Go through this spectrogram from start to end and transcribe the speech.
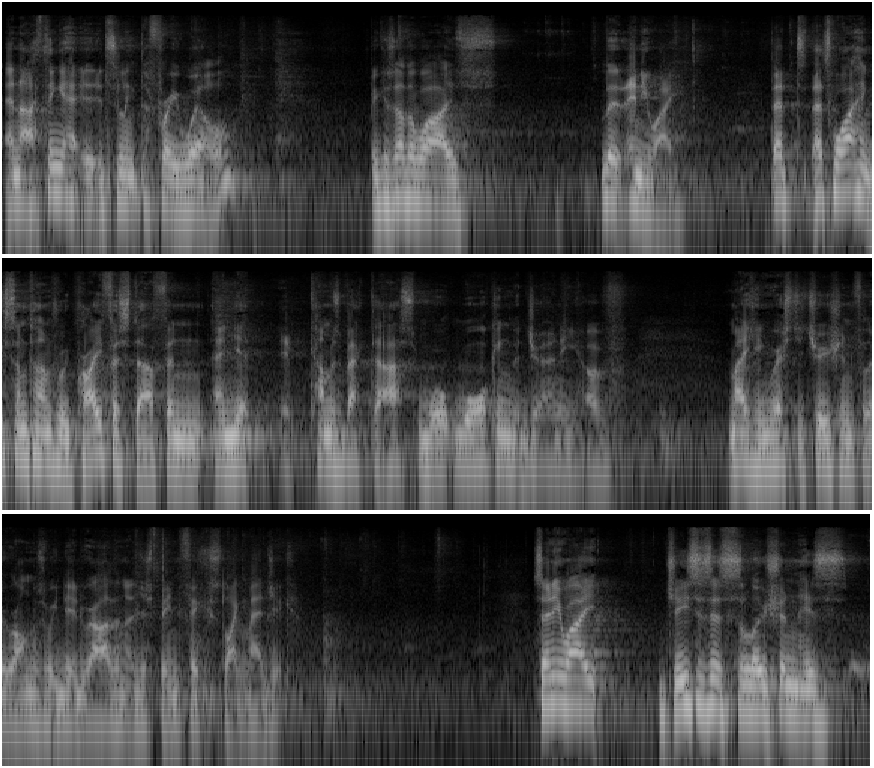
And I think it's linked to free will because otherwise, anyway, that, that's why I think sometimes we pray for stuff and, and yet it comes back to us walking the journey of making restitution for the wrongs we did rather than it just being fixed like magic. So, anyway, Jesus' solution, his,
